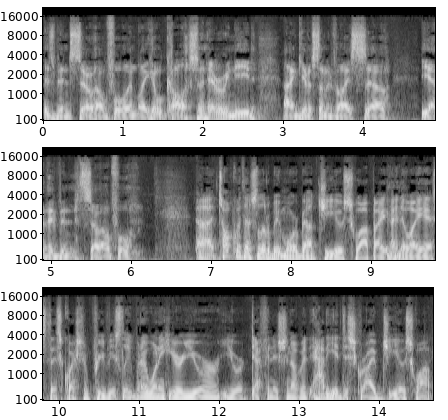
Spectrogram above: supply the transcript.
Has been so helpful, and like he'll call us whenever we need uh, and give us some advice. So yeah, they've been so helpful. Uh, talk with us a little bit more about GeoSwap. I, I, know I asked this question previously, but I want to hear your your definition of it. How do you describe GeoSwap?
